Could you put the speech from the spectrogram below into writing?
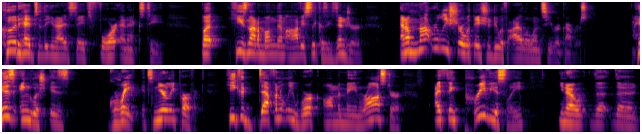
could head to the United States for NXT, but he's not among them, obviously, because he's injured. And I'm not really sure what they should do with Ilja once he recovers. His English is great, it's nearly perfect. He could definitely work on the main roster. I think previously, you know, the the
